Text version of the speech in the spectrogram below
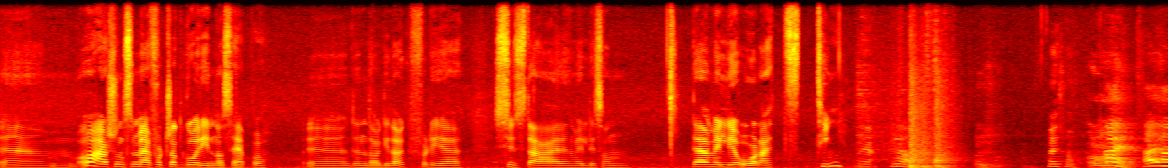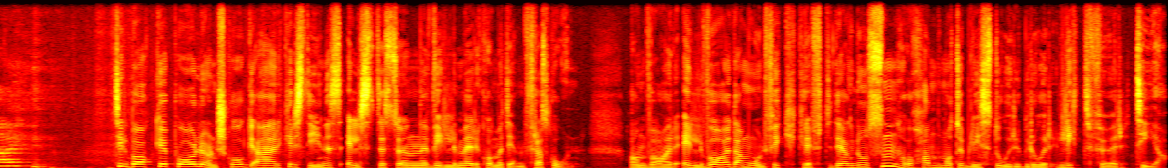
Eh, Og er sånn som jeg fortsatt går inn og ser på eh, den dag i dag. Fordi jeg syns det er en veldig sånn Det er en veldig ålreit ting. Ja. Sann. Hei, hei, hei. Tilbake på Lørenskog er Kristines eldste sønn Wilmer kommet hjem fra skolen. Han var elleve år da moren fikk kreftdiagnosen, og han måtte bli storebror litt før tida.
